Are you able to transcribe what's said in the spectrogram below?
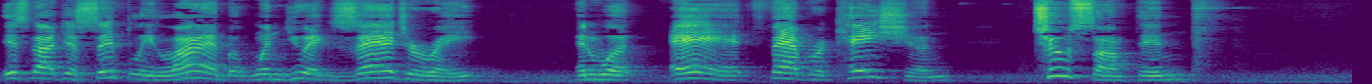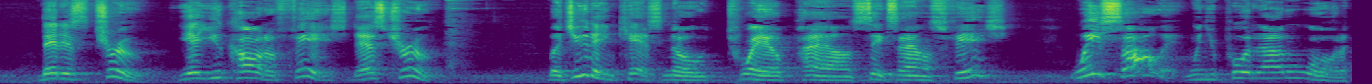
it's not just simply lying, but when you exaggerate and what add fabrication to something that is true. Yeah, you caught a fish, that's true. But you didn't catch no 12 pound, six ounce fish. We saw it when you put it out of water.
